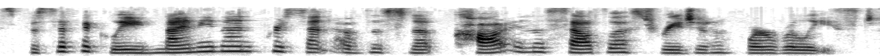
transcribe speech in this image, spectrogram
Specifically, 99% of the snook caught in the southwest region were released.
